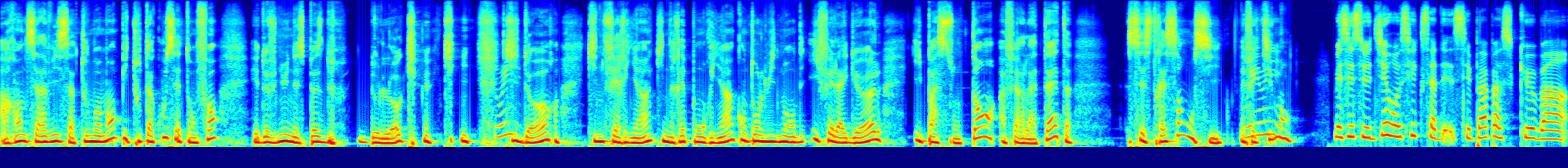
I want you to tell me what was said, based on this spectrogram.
à rendre service à tout moment, puis tout à coup cet enfant est devenu une espèce de de loque qui oui. qui dort, qui ne fait rien, qui ne répond rien. Quand on lui demande, il fait la gueule, il passe son temps à faire la tête. C'est stressant aussi, effectivement. Mais c'est se dire aussi que ça, c'est pas parce que ben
